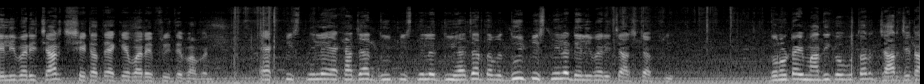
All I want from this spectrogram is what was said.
ডেলিভারি চার্জ, সেটা তো একেবারে ফ্রিতে পাবেন। এক পিস নিলে এক হাজার, দুই পিস নিলে দুই হাজার, তবে দুই পিস নিলে ডেলিভারি চার্জটা ফ্রি। দোনোটাই মাদি কবুতর, যার যেটা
